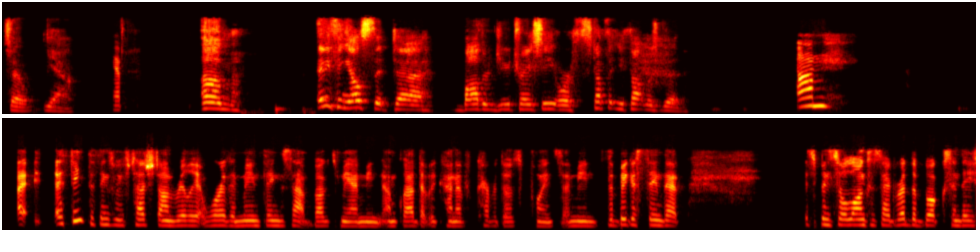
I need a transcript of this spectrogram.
So yeah. Yep. Um anything else that uh bothered you, Tracy, or stuff that you thought was good? Um, I, I think the things we've touched on really were the main things that bugged me. I mean, I'm glad that we kind of covered those points. I mean, the biggest thing that it's been so long since I'd read the books, and they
